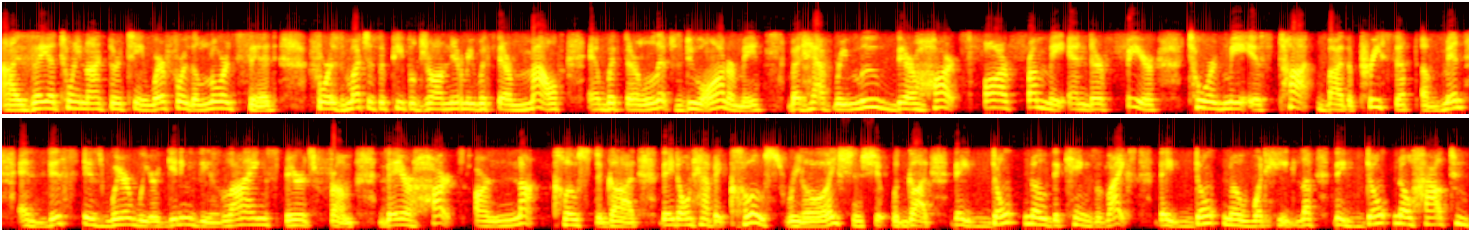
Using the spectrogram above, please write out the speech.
Isaiah 29:13 Wherefore the Lord said for as much as the people draw near me with their mouth and with their lips do honor me but have removed their hearts far from me and their fear toward me is taught by the precept of men and this is where we are getting these lying spirits from. Their hearts are not close to God. They don't have a close relationship with God. They don't know the king's likes. They don't know what he loves. They don't know how to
